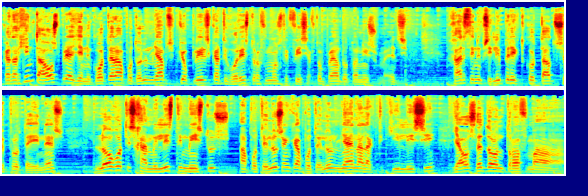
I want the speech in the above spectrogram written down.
Καταρχήν, τα όσπρια γενικότερα αποτελούν μια από τις πιο πλήρε κατηγορίες τροφίμων στη φύση. Αυτό πρέπει να το τονίσουμε έτσι. Χάρη στην υψηλή περιεκτικότητά τους σε πρωτενε, λόγω της χαμηλής τιμής τους, αποτελούσαν και αποτελούν μια εναλλακτική λύση για όσους δεν τρώνε τρόφιμα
